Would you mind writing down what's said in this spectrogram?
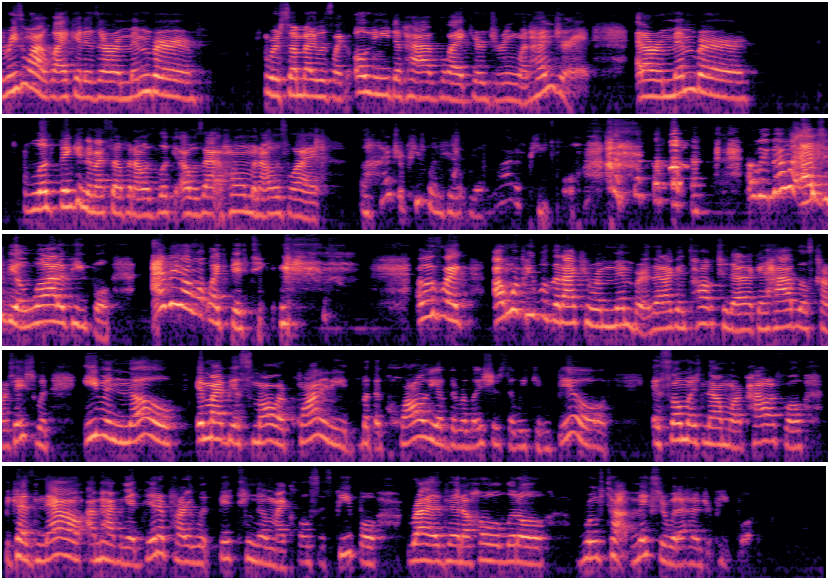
the reason why I like it is I remember where somebody was like, "Oh, you need to have like your dream 100." And I remember look thinking to myself and I was looking I was at home and I was like, "A 100 people in here would be a lot of people." I like, "That would actually be a lot of people." I think I want like 15. I was like, I want people that I can remember, that I can talk to, that I can have those conversations with, even though it might be a smaller quantity, but the quality of the relationships that we can build is so much now more powerful because now I'm having a dinner party with 15 of my closest people rather than a whole little rooftop mixer with 100 people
